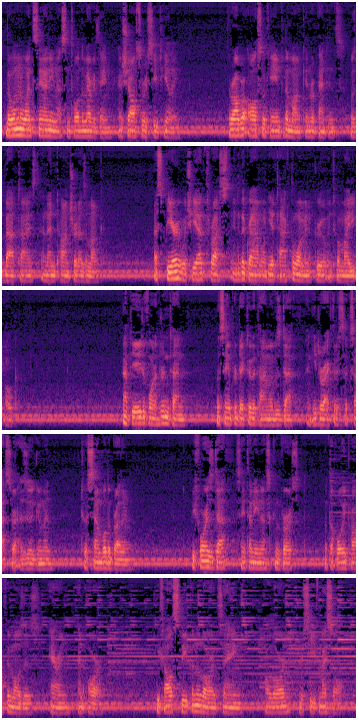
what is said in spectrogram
The woman went to Saint Aninas and told him everything, and she also received healing. The robber also came to the monk in repentance, was baptized, and then tonsured as a monk. A spear which he had thrust into the ground when he attacked the woman grew into a mighty oak. At the age of 110, the saint predicted the time of his death, and he directed his successor as to assemble the brethren. Before his death, Saint Aninas conversed with the holy prophet Moses, Aaron, and Or. He fell asleep in the Lord, saying, O Lord, receive my soul.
